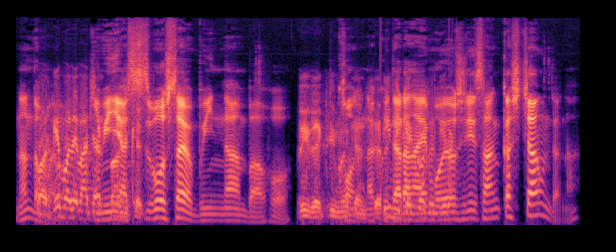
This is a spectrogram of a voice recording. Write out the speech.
なんだお前。君には失望したよ、部員ナンバー4。こんなくだらない催しに参加しちゃうんだな。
